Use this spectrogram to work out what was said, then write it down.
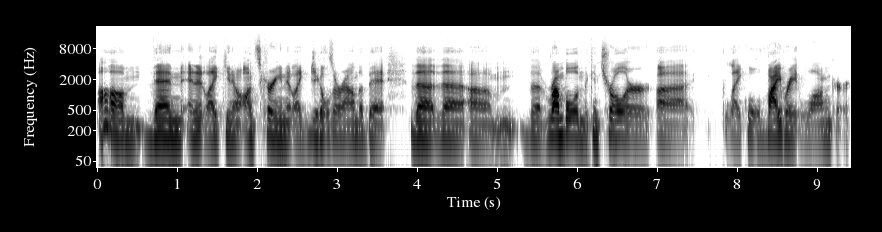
um then and it like you know on screen it like jiggles around a bit. The the um the rumble and the controller uh like will vibrate longer.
